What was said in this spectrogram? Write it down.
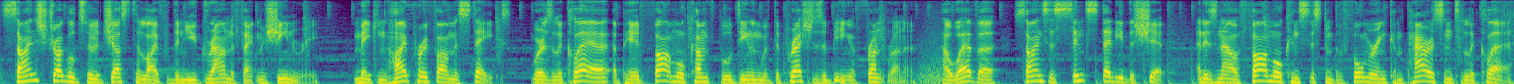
Sainz struggled to adjust to life with the new ground effect machinery, making high-profile mistakes, whereas Leclerc appeared far more comfortable dealing with the pressures of being a frontrunner. However, Sainz has since steadied the ship and is now a far more consistent performer in comparison to Leclerc,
